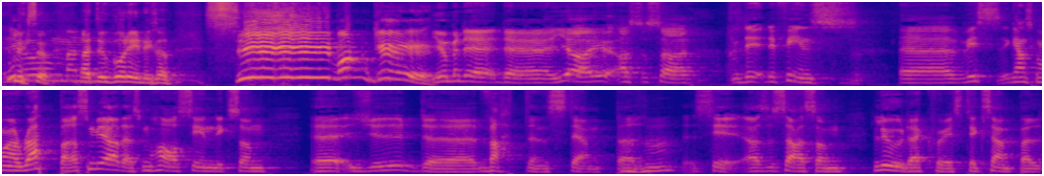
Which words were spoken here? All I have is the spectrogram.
liksom, men- Att du går in liksom Simon G! Jo men det, det gör ju, alltså så här, det, det finns eh, viss, ganska många rappare som gör det, som har sin liksom eh, ljudvattenstämpel. Mhm. Se, alltså så här som Ludacris till exempel.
